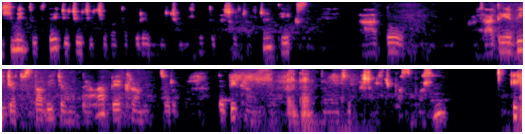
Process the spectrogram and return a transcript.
Элементүүдтэй жижиг жижиг одоо бүрэн мөрч элементүүд ашиглаж болж байна. Текст, аа дуу За тэгээ видео тусдаа видео байгаа. Background зураг одоо background одоо зураг ашиглаж бас болно. Гэх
